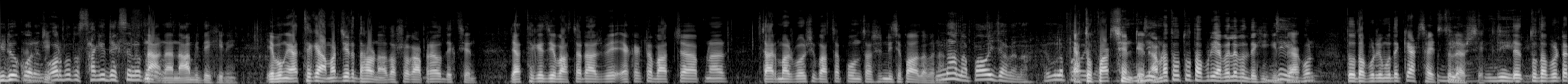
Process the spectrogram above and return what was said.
ভিডিও করেন ওর মতো সাকি দেখছেন না না না আমি দেখিনি। এবং এর থেকে আমার যেটা ধারণা দর্শক আপনারাও দেখছেন যার থেকে যে বাচ্চাটা আসবে এক একটা বাচ্চা আপনার চার মাস বয়সী বাচ্চা পঞ্চাশের নিচে পাওয়া যাবে না। না না পাওয়াই যাবে না। এগুলো এত আমরা তো তোতাপুরি অ্যাভেলেবেল দেখি কিন্তু। এখন তোতাপুরির মধ্যে ক্যাট সাইড চলে আসছে। তোতাপুরিটা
